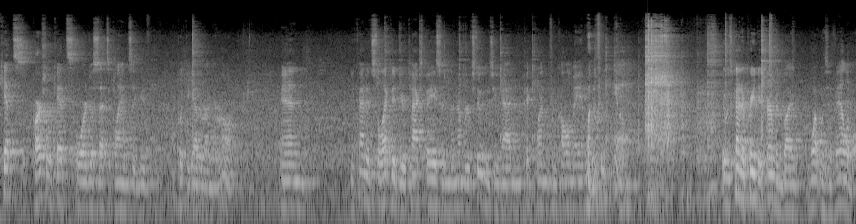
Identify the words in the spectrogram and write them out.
kits, partial kits, or just sets of plans that you put together on your own. And you kind of selected your tax base and the number of students you had and picked one from column A and one from, you know. It was kind of predetermined by what was available.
